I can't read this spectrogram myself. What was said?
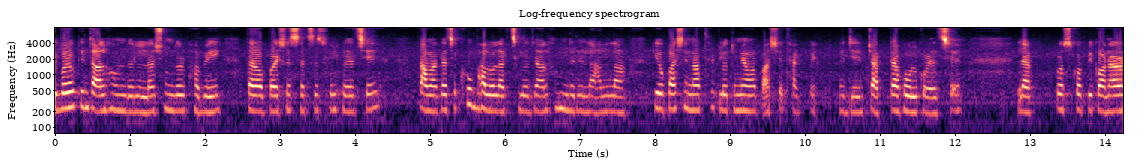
এবারও কিন্তু আলহামদুলিল্লাহ সুন্দরভাবে তার অপারেশন সাকসেসফুল হয়েছে। তা আমার কাছে খুব ভালো লাগছিল যে আলহামদুলিল্লাহ আল্লাহ কেউ পাশে না থাকলেও তুমি আমার পাশে থাকবে। যে চারটা হোল করেছে। ল্যাপ্রোস্কোপি করার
